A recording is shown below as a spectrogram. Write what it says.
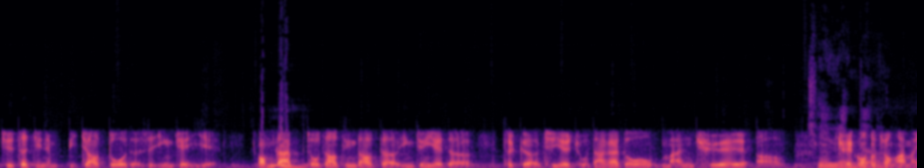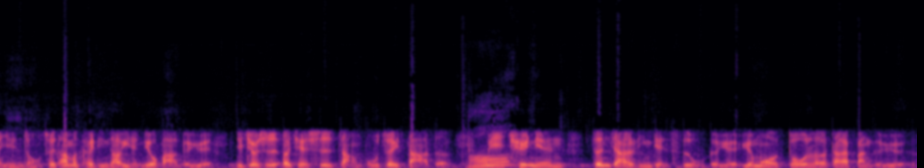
其实这几年比较多的是银建业。我们大家周遭听到的银建业的这个企业主，大概都蛮缺呃缺缺工的状况还蛮严重，所以他们可以领到一点六八个月，也就是而且是涨幅最大的，比去年增加了零点四五个月，约莫多了大概半个月了。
